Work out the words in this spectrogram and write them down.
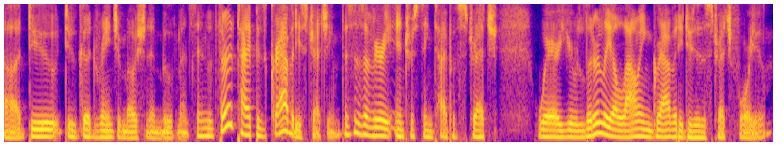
uh, do do good range of motion and movements. And the third type is gravity stretching. This is a very interesting type of stretch where you're literally allowing gravity to do the stretch for you.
